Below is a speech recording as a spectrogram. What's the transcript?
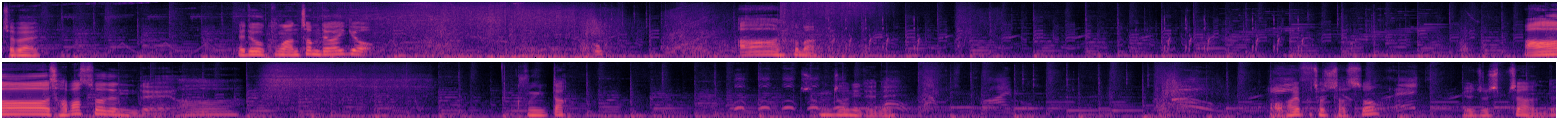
제발 애들 궁안 차면 내가 이겨 어? 아 잠깐만 아 잡았어야 됐는데 아 궁이 딱 충전이 되네 어 하이퍼 처치 잤어? 얘좀 쉽지 않은데?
